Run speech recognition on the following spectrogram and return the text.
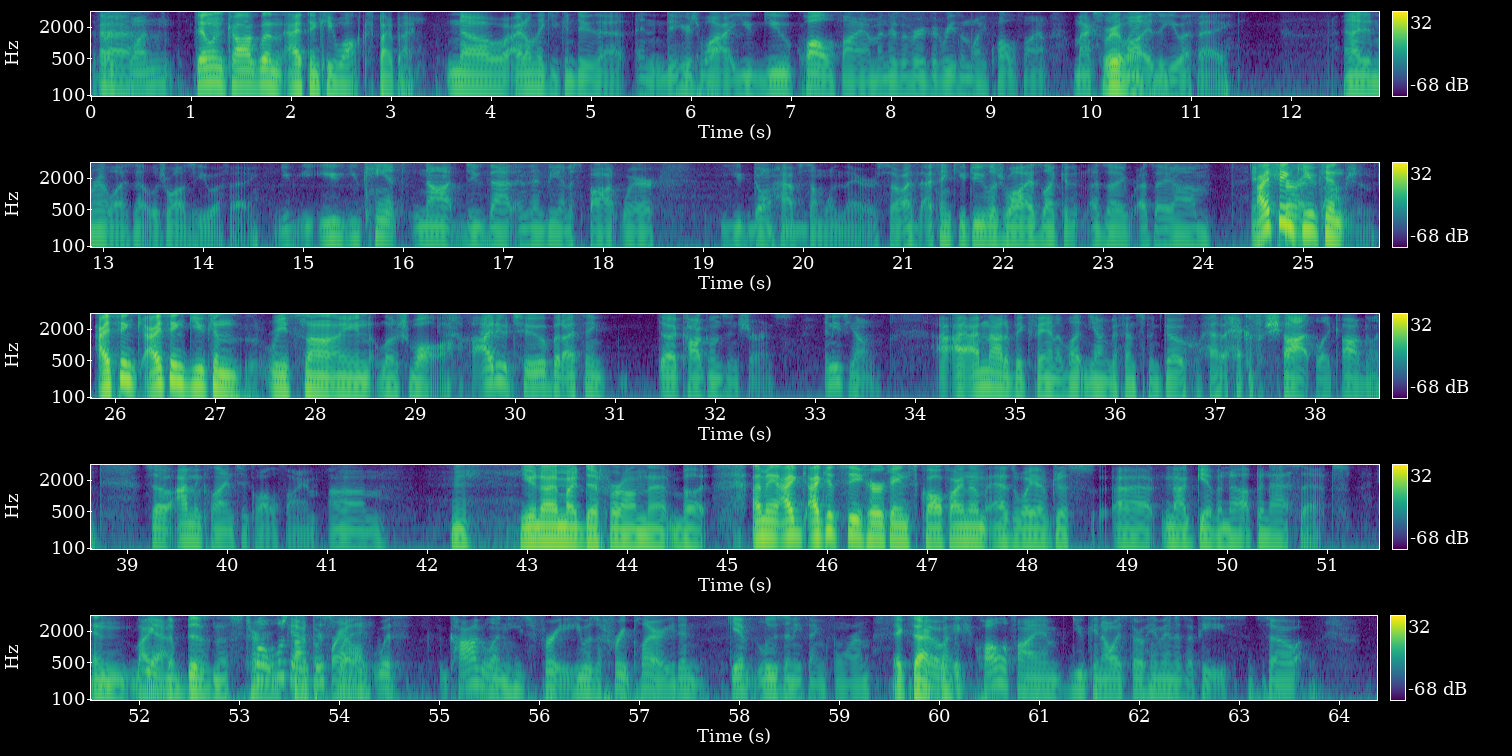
The first Uh, one, Dylan Coghlan, I think he walks. Bye bye. no, I don't think you can do that. And here's why: you you qualify him, and there's a very good reason why you qualify him. Max Really? Lajoie is a UFA, and I didn't realize that Lajoie is a UFA. You you you can't not do that and then be in a spot where you don't have someone there. So I, I think you do Lajoie as like a, as a as a um. I think you can. option. I think I think you can resign Lajoie. I do too, but I think uh, Coghlan's insurance, and he's young. I, I'm not a big fan of letting young defensemen go who have a heck of a shot like Coghlan, so I'm inclined to qualify him. Um, You and I might differ on that, but I mean, I I could see Hurricanes qualifying them as a way of just uh, not giving up in assets in like Yeah. the business terms well, look type at it this way: with Coghlan, he's free. He was a free player. You didn't give lose anything for him. Exactly. So if you qualify him, you can always throw him in as a piece. So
